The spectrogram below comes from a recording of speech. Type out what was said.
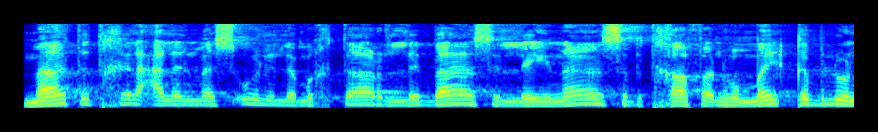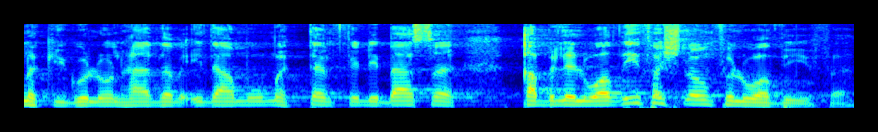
ما تدخل على المسؤول اللي مختار اللباس اللي يناسب تخاف أنهم ما يقبلونك يقولون هذا إذا مو مهتم في لباسه قبل الوظيفة شلون في الوظيفة؟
